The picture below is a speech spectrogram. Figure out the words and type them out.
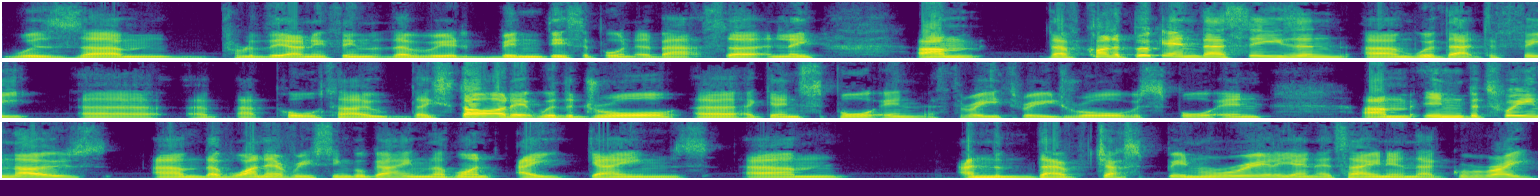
was um, probably the only thing that they've been disappointed about. Certainly, um, they've kind of bookend their season um, with that defeat uh, at, Porto. They started it with a draw uh, against Sporting, a three-three draw with Sporting. Um, in between those, um, they've won every single game. They've won eight games. Um, and they've just been really entertaining. They're great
